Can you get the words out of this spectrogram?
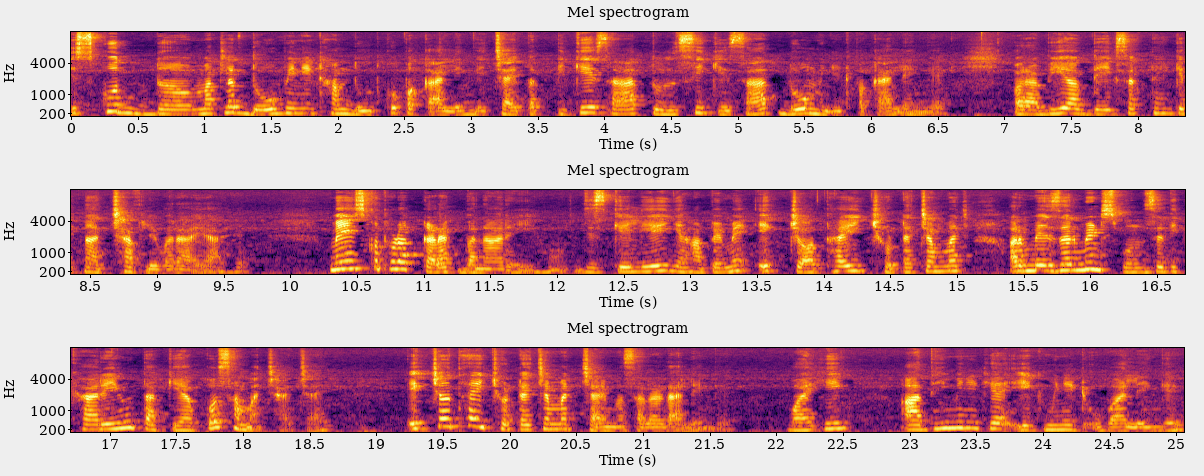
इसको द, मतलब दो मिनट हम दूध को पका लेंगे। चाय पत्ती के साथ तुलसी के साथ दो मिनट पका लेंगे। और अभी आप देख सकते हैं कितना अच्छा फ्लेवर आया है। मैं इसको थोड़ा कड़क बना रही हूँ जिसके लिए यहाँ पे मैं एक चौथाई छोटा चम्मच और मेज़रमेंट स्पून से दिखा रही हूँ ताकि आपको समझ आ जाए। एक चौथाई छोटा चम्मच चाय मसाला डालेंगे। वही आधी मिनट या एक मिनट उबालेंगे।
